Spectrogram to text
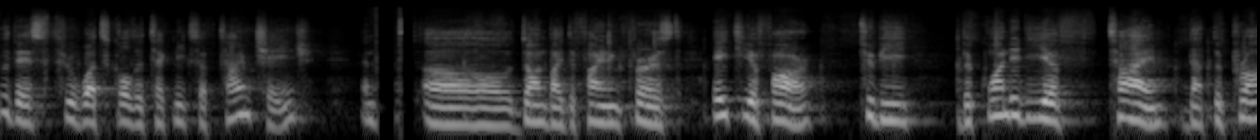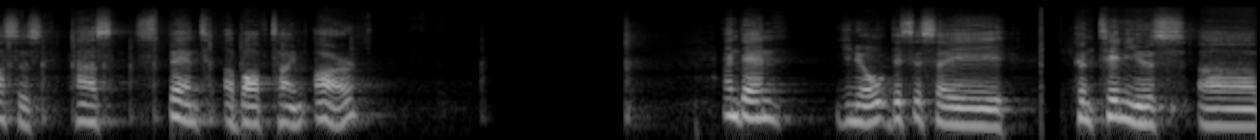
do this through what's called the techniques of time change, and uh, done by defining first AT of r to be the quantity of time that the process has spent above time r. And then, you know, this is a continuous uh,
